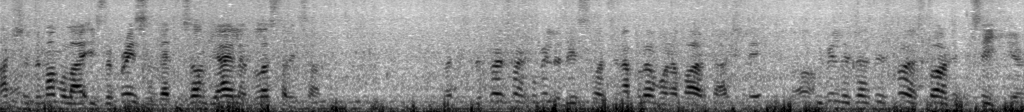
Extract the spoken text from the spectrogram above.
actually, the Mamula is the prison that is on the island Lastavica. But the first one who built this was Napoleon Bonaparte, actually. He built it just this first part that you see here.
